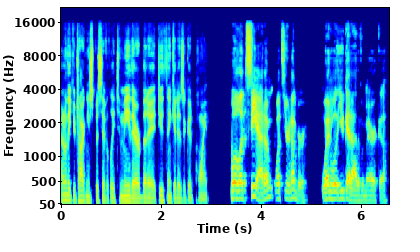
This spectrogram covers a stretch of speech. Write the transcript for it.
I don't think you're talking specifically to me there, but I do think it is a good point. Well, let's see, Adam. What's your number? When will you get out of America?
